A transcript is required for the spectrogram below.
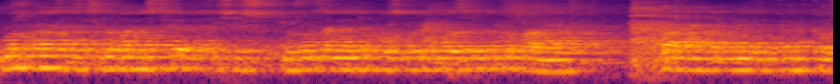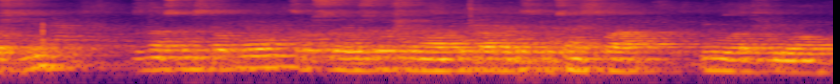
można zdecydowanie stwierdzić, iż urządzenie to pozwoliło na zredukowanie badań nadmiernej prędkości w znacznym stopniu, co przełożyło się na poprawę bezpieczeństwa i ułatwiło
